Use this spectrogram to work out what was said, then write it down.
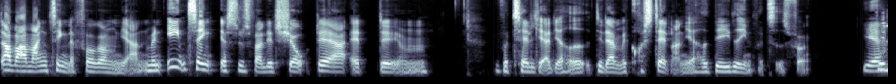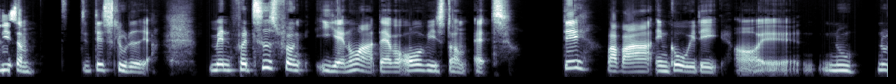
der var mange ting, der fucker min hjerne. Men en ting, jeg synes var lidt sjovt, det er, at øh, nu fortalte jeg, at jeg havde det der med krystallerne, jeg havde datet en på et tidspunkt. Ja. Det er ligesom, det, det sluttede jeg. Men på et tidspunkt i januar, da jeg var overvist om, at det var bare en god idé, og øh, nu, nu,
